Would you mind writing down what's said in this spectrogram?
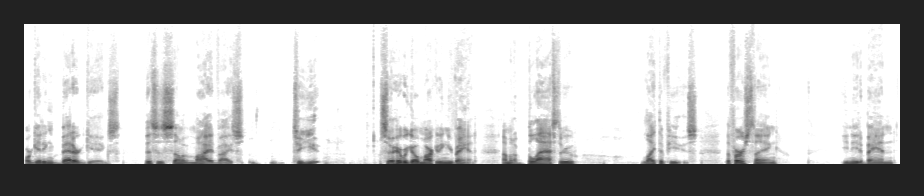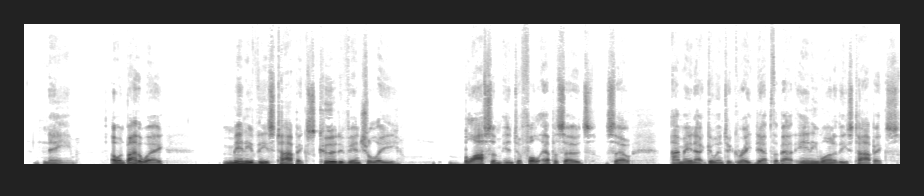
or getting better gigs, this is some of my advice to you. So here we go marketing your band. I'm going to blast through, light the fuse. The first thing you need a band name. Oh, and by the way, many of these topics could eventually blossom into full episodes. So I may not go into great depth about any one of these topics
